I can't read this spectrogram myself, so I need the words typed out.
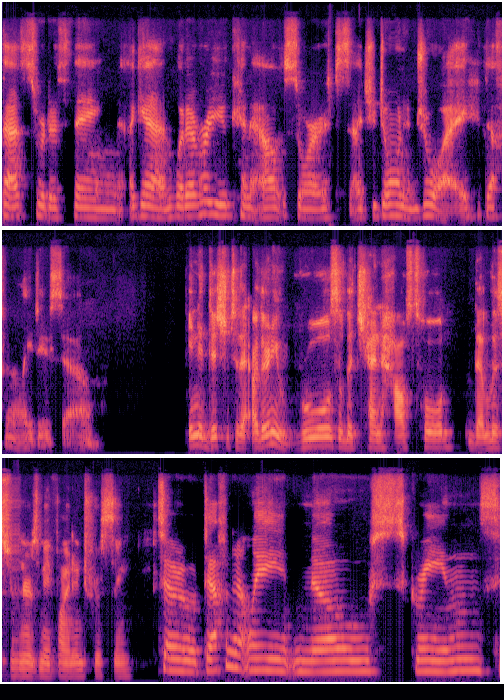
that sort of thing, again, whatever you can outsource that you don't enjoy, definitely do so. In addition to that, are there any rules of the Chen household that listeners may find interesting? So, definitely no screens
